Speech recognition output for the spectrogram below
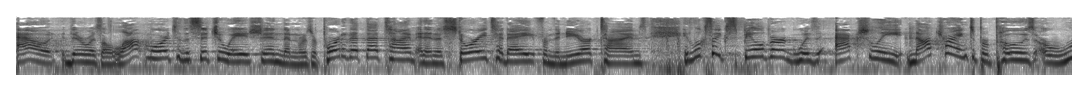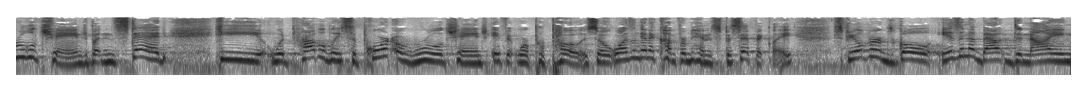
out there was a lot more to the situation than was reported at that time. And in a story today from the New York Times, it looks like Spielberg was actually not trying to propose a rule change, but instead he would probably support a rule change if it were proposed. So it wasn't going to come from him specifically. Spielberg's goal isn't about denying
